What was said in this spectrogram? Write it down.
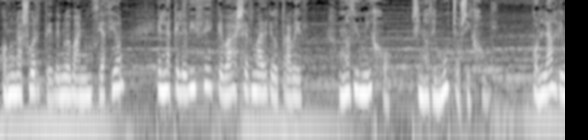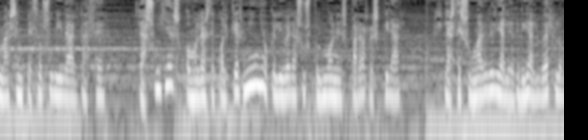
con una suerte de nueva anunciación en la que le dice que va a ser madre otra vez, no de un hijo, sino de muchos hijos. Con lágrimas empezó su vida al nacer, las suyas como las de cualquier niño que libera sus pulmones para respirar, las de su madre de alegría al verlo,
